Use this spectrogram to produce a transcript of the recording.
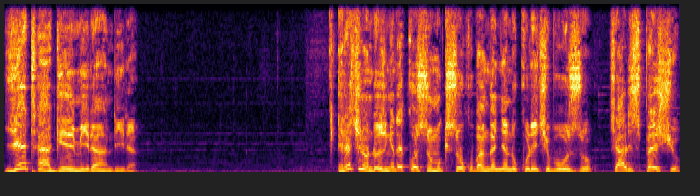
Yeetaaga emirandira. Era kino ndowooza ngenda kukozesa omukisa okuba nga nyanukula ekibuuzo kyali special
